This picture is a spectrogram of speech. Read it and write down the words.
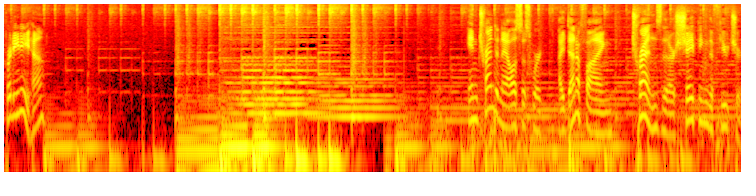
Pretty neat, huh? In trend analysis, we're identifying trends that are shaping the future.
